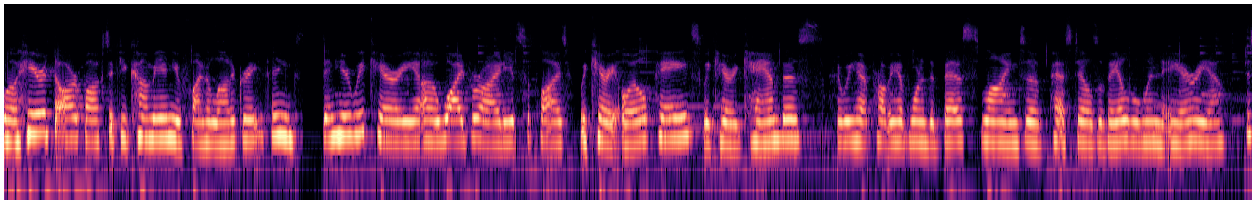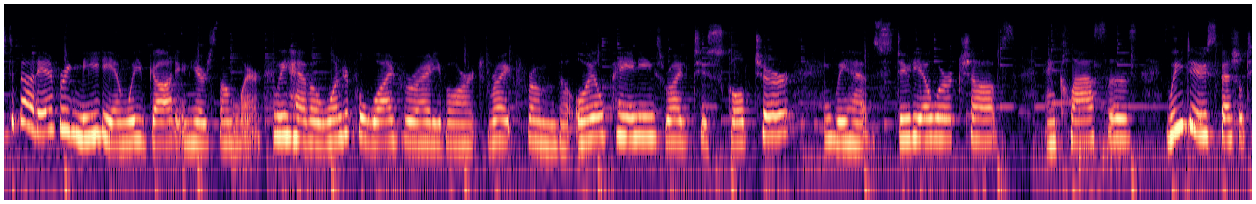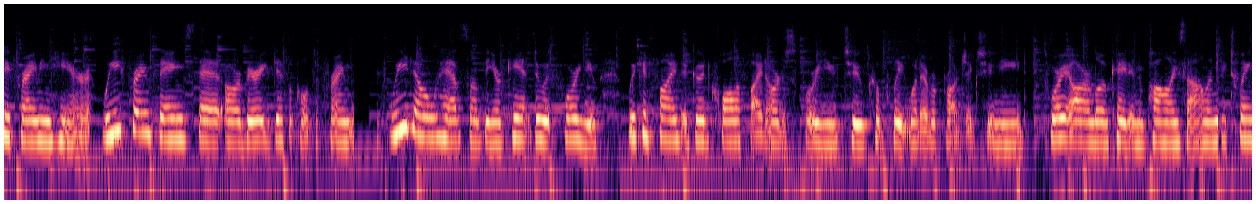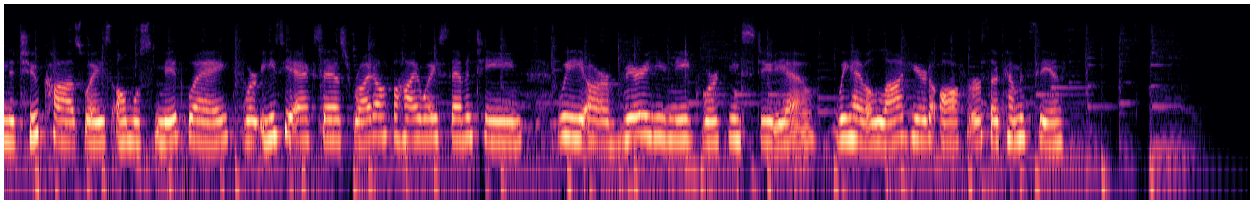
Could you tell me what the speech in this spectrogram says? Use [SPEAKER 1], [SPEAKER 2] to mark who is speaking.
[SPEAKER 1] Well, here at the Art Box, if you come in, you'll find a lot of great things. In here we carry a wide variety of supplies. We carry oil paints, we carry canvas. We have probably have one of the best lines of pastels available in the area. Just about every medium we've got in here somewhere. We have a wonderful wide variety of art, right from the oil paintings right to sculpture. We have studio workshops and classes. We do specialty framing here. We frame things that are very difficult to frame. We don't have something or can't do it for you, we can find a good qualified artist for you to complete whatever projects you need. We are located in Pawleys Island between the two causeways, almost midway. We're easy access right off of Highway 17. We are a very unique working studio. We have a lot here to offer, so come and see us.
